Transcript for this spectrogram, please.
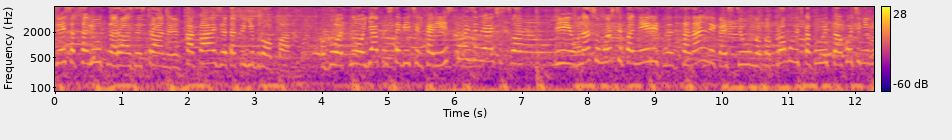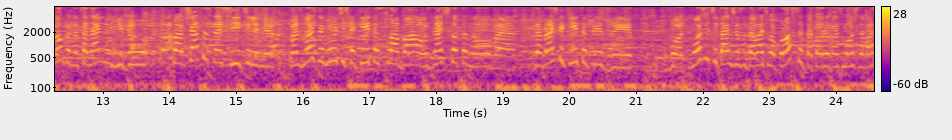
здесь абсолютно разные страны, как Азия, так и Европа. Вот, но я представитель корейского землячества, и у нас вы можете померить национальные костюмы, попробовать какую-то, хоть и немного, национальную еду, пообщаться с носителями, возможно, выучить какие-то слова, узнать что-то новое, забрать какие-то призы. Вот. Можете также задавать вопросы, которые, возможно, вас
